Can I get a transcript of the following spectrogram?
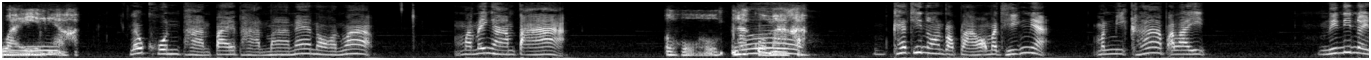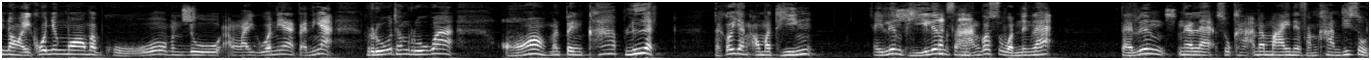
ไว้ถูกอย่างเงี้ยค่ะ แล้วคนผ่านไปผ่านมาแน่นอนว่า มันไม่งามตา โอ้โหน่ากลัวมากค่ะเออแค่ที่นอนเปล่าๆเอามาทิ้งเนี่ย มันมีคราบอะไรนิดๆหน่อยๆคนยังมองแบบโหมันดูอะไรวะเนี่ย แต่เนี่ย รู้ทั้งรู้ว่า อ๋อ มันเป็นคราบเลือด แต่ก็ยังเอามาทิ้งไอ้เรื่องผีเรื่องสางก็ส่วนหนึ่งแล้วแต่เรื่องนั่นแหละสุขอนามัยเนี่ยสำคัญที่สุด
